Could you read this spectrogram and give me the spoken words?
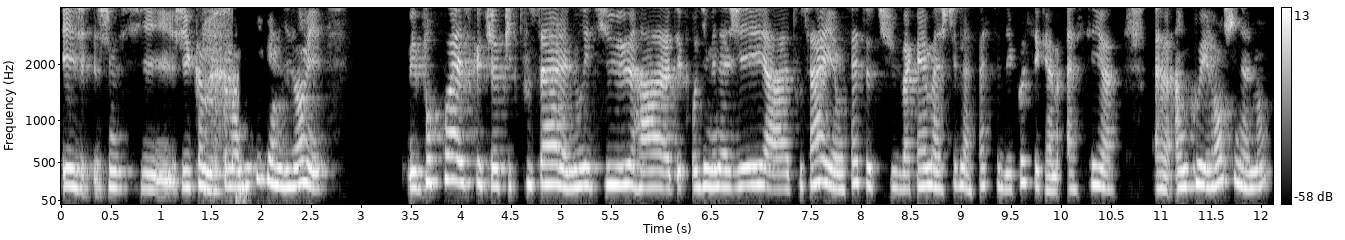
et je, je me suis, j'ai eu comme, comme un déclic en me disant mais mais pourquoi est-ce que tu appliques tout ça à la nourriture, à tes produits ménagers, à tout ça? Et en fait, tu vas quand même acheter de la fast déco, c'est quand même assez euh, euh, incohérent finalement.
